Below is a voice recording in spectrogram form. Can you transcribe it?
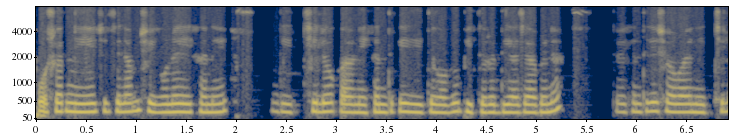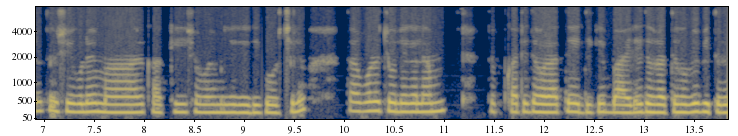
প্রসাদ নিয়ে এসেছিলাম সেগুলো এখানে দিচ্ছিল কারণ এখান থেকেই দিতে হবে ভিতরে দেওয়া যাবে না। তো এখান থেকে সবাই নিচ্ছিল। তো সেগুলোই মা আর কাকি সবাই মিলে রেডি করছিল। তারপরে চলে গেলাম ধূপকাঠি ধরাতে। এদিকে বাইরে ধরাতে হবে, ভিতরে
